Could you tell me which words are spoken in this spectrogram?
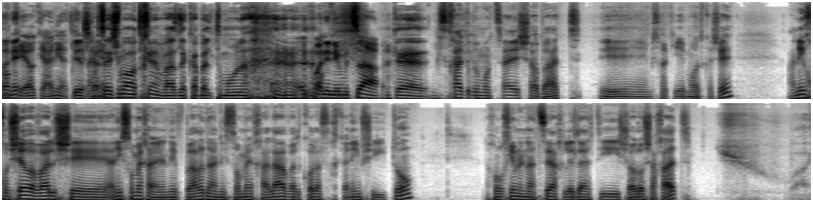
אוקיי, אוקיי, אני אתחיל. לך- אני רוצה לשמוע אתכם ואז לקבל תמונה. איפה אני נמצא? כן. משחק במוצאי שבת, אה, משחק יהיה מאוד קשה. אני חושב אבל שאני סומך על יניב ברדה, אני סומך עליו, על כל השחקנים שאיתו. אנחנו הולכים לנצח לדעתי 3-1. וואי.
